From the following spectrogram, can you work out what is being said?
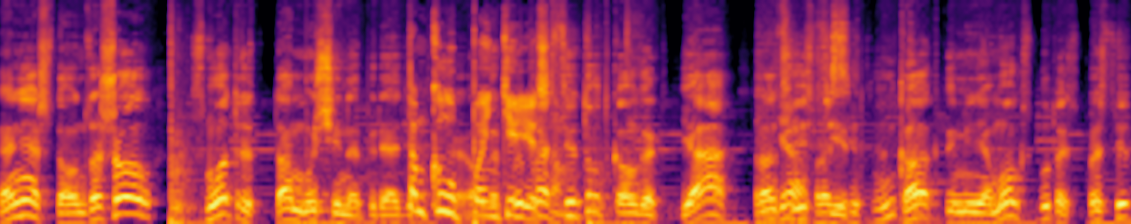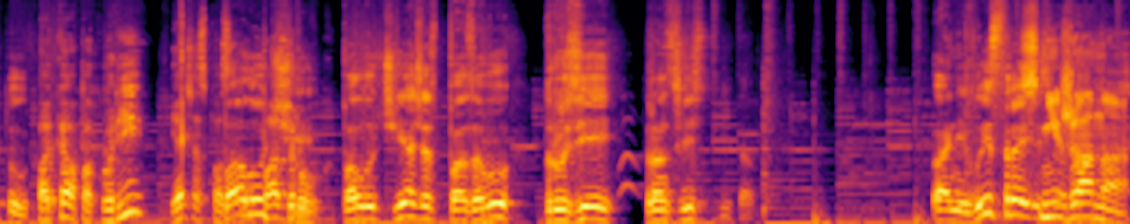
конечно, он зашел, смотрит, там мужчина переоделся. Там клуб Он по говорит, «Вы интересам». проститутка, он говорит, я трансвестит. проститутка. как ты меня мог спутать с проституткой? Пока покури, я сейчас позову Получи, подруг. получи. Я сейчас позову друзей трансвеститов. Они выстроились. Снежана,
